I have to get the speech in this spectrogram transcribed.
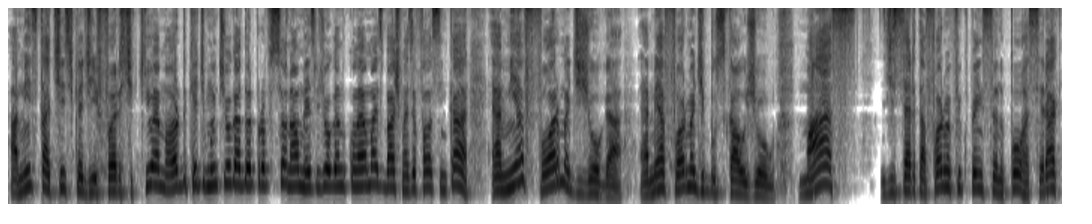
A minha estatística de first kill é maior do que de muito jogador profissional, mesmo jogando com level mais baixo. Mas eu falo assim, cara, é a minha forma de jogar, é a minha forma de buscar o jogo. Mas de certa forma eu fico pensando, porra, será que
